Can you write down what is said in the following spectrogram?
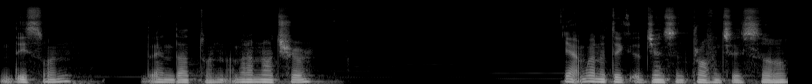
This one, then that one, but I'm not sure. Yeah, I'm gonna take adjacent provinces, so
